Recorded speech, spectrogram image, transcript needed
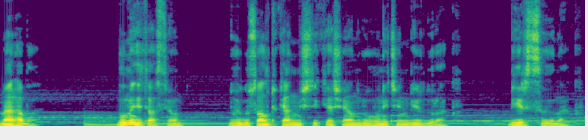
Merhaba. Bu meditasyon, duygusal tükenmişlik yaşayan ruhun için bir durak, bir sığınak.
